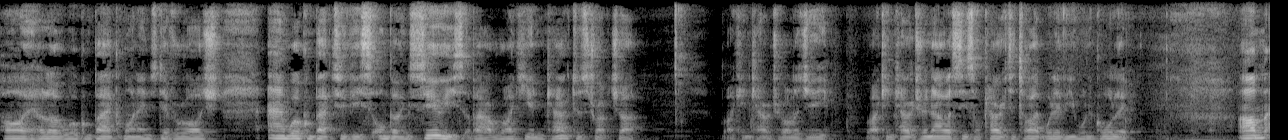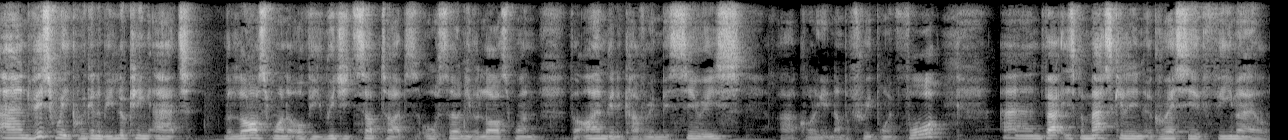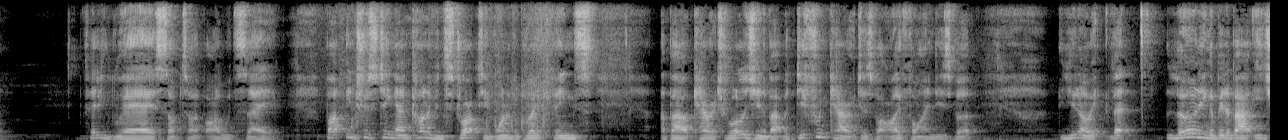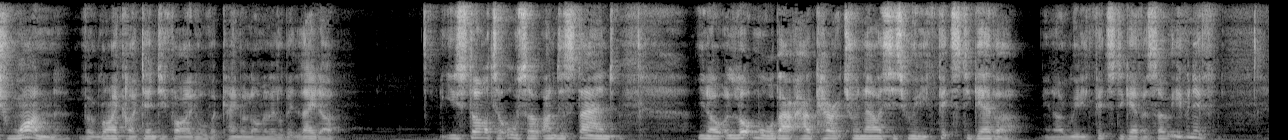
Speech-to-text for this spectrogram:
Hi, hello, welcome back. My name is Devaraj, and welcome back to this ongoing series about Reichian character structure, Reichian characterology, Reichian character analysis, or character type, whatever you want to call it. Um, and this week we're going to be looking at the last one of the rigid subtypes, or certainly the last one that I'm going to cover in this series, uh, calling it number 3.4, and that is the masculine aggressive female. Fairly rare subtype, I would say but interesting and kind of instructive. One of the great things about characterology and about the different characters that I find is that, you know, that learning a bit about each one that Reich identified or that came along a little bit later, you start to also understand, you know, a lot more about how character analysis really fits together, you know, really fits together. So even if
